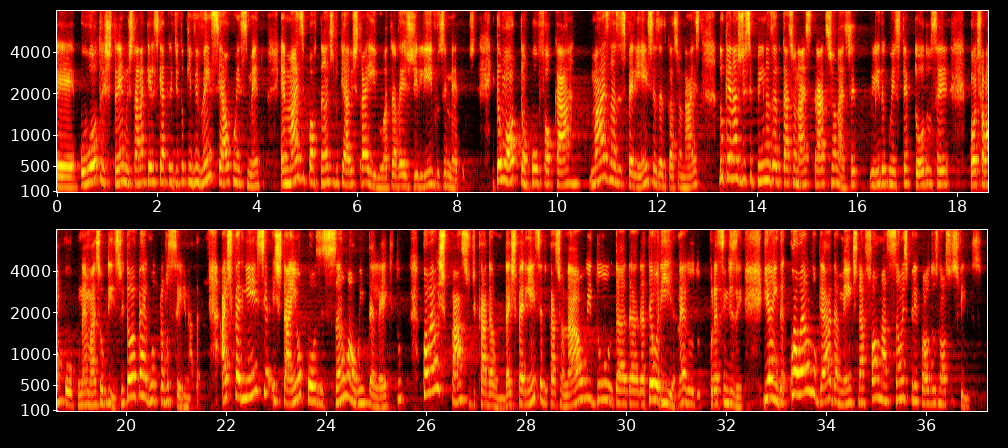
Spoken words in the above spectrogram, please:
É, o outro extremo está naqueles que acreditam que vivenciar o conhecimento é mais importante do que abstraí-lo através de livros e métodos. Então, optam por focar mais nas experiências educacionais do que nas disciplinas educacionais tradicionais. Você lida com isso o tempo todo, você pode falar um pouco né, mais sobre isso. Então, eu pergunto para você, Renata: a experiência está em oposição ao intelecto? Qual é o espaço de cada um, da experiência educacional e do, da, da, da teoria, né, do, do, por assim dizer? E ainda, qual é o lugar da mente na formação espiritual dos nossos filhos?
